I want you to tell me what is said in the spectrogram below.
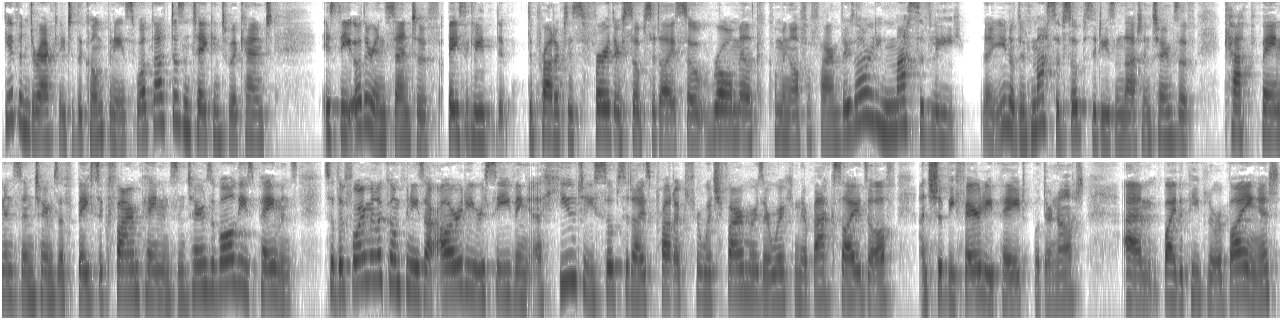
given directly to the companies. What that doesn't take into account is the other incentive. Basically, the, the product is further subsidized. So, raw milk coming off a farm, there's already massively, you know, there's massive subsidies in that in terms of cap payments, in terms of basic farm payments, in terms of all these payments. So, the formula companies are already receiving a hugely subsidized product for which farmers are working their backsides off and should be fairly paid, but they're not. Um, by the people who are buying it,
